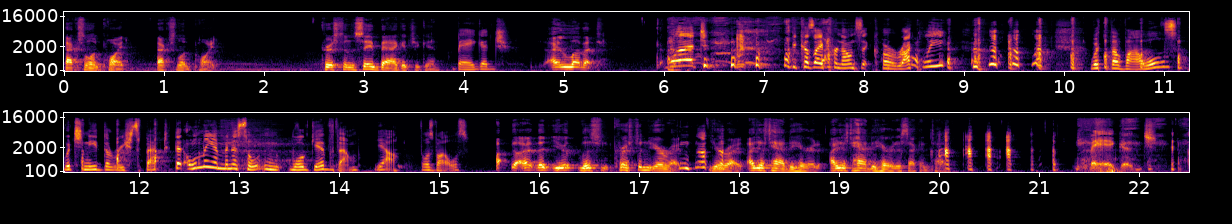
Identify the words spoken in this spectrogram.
excellent point excellent point Kristen, say baggage again. Baggage. I love it. What? because I pronounce it correctly? with the vowels, which need the respect that only a Minnesotan will give them. Yeah, those vowels. Uh, uh, you, listen, Kristen, you're right. You're right. I just had to hear it. I just had to hear it a second time. Baggage.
